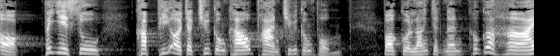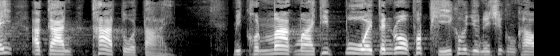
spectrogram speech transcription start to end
ออก พระเยซูขับผีออกจากชีวิตของเขาผ่านชีวิตของผมปรากฏหลังจากนั้นเขาก็หายอาการฆ่าตัวตาย มีคนมากมายที่ป่วยเป็นโรคเพราะผีเข้ามาอยู่ในชีวิตของเขา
